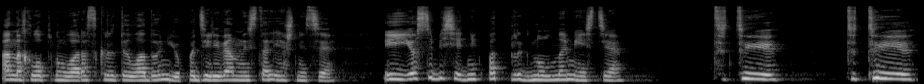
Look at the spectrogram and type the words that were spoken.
Она хлопнула раскрытой ладонью по деревянной столешнице, и ее собеседник подпрыгнул на месте. «Ты... ты... ты...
